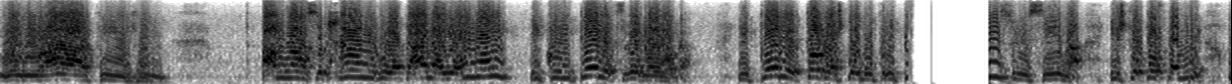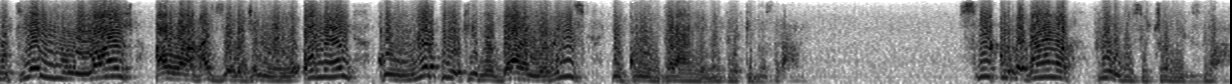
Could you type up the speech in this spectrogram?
وَيُعَاتِهِمْ Allah subhanahu wa ta'ala je onaj i koji pored svega ovoga i pored toga što mu pripisuju sina i što postane utjeruju laž Allah Azza wa jalla je onaj koji neprekidno daje risk i koji daje neprekidno zdravlje. Svakoga dana provodi se čovjek zdrav.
